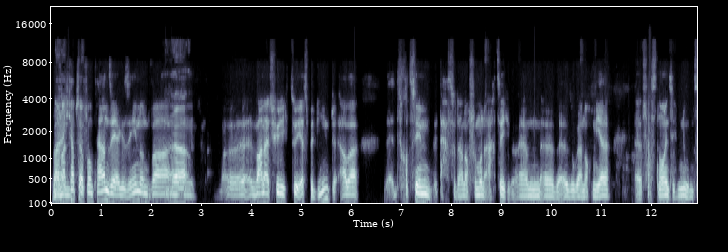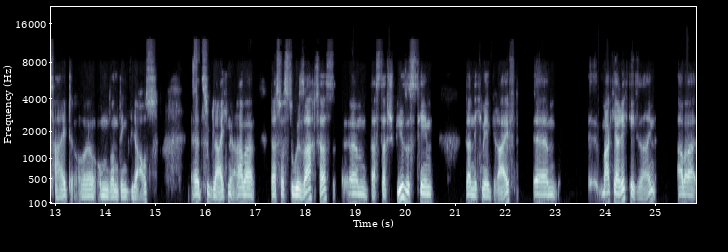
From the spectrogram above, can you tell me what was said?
Weil man, ich habe es ja vom Fernseher gesehen und war, ja. ähm, äh, war natürlich zuerst bedient, aber äh, trotzdem hast du da noch 85, ähm, äh, sogar noch mehr, äh, fast 90 Minuten Zeit, um so ein Ding wieder auszugleichen. aber das, was du gesagt hast, ähm, dass das Spielsystem dann nicht mehr greift, ähm, mag ja richtig sein, aber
